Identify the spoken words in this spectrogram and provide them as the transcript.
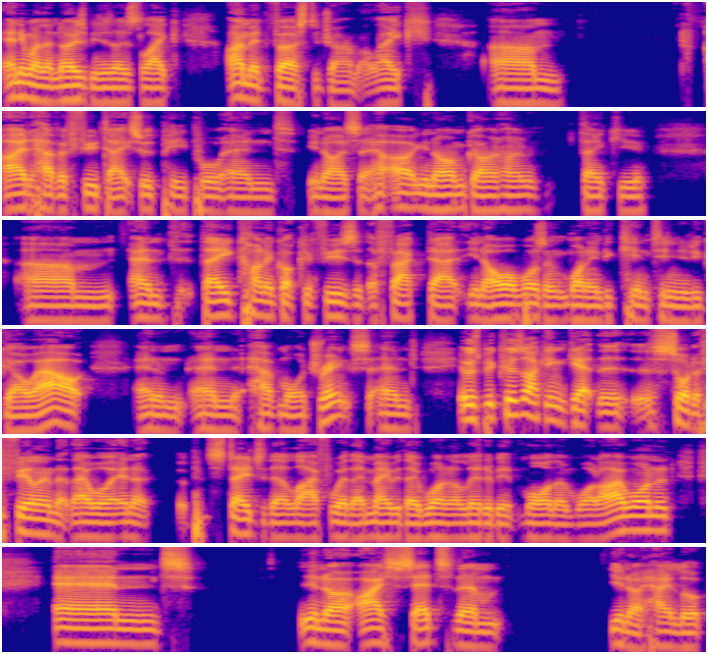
anyone that knows me knows like I'm adverse to drama. Like, um, I'd have a few dates with people, and you know, I'd say, "Oh, you know, I'm going home. Thank you." Um, and they kind of got confused at the fact that you know I wasn't wanting to continue to go out and and have more drinks, and it was because I can get the, sort of feeling that they were in a stage of their life where they maybe they want a little bit more than what I wanted, and you know I said to them, you know, hey, look,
